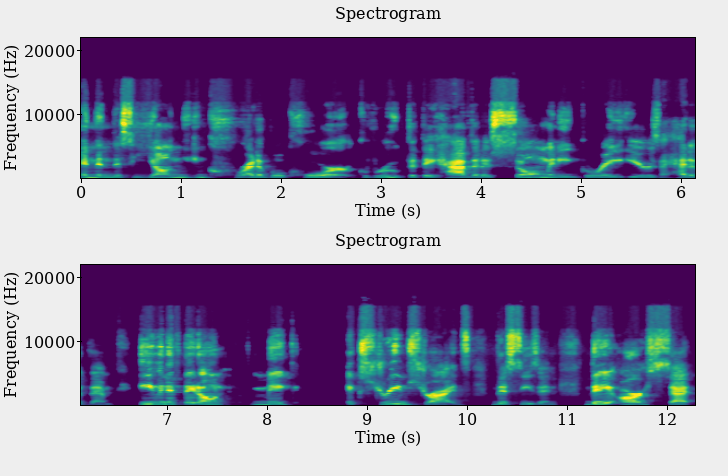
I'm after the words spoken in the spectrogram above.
and then this young, incredible core group that they have that has so many great years ahead of them. Even if they don't make extreme strides this season, they are set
